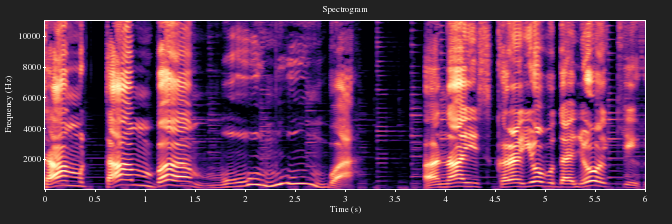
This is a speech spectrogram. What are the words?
Там-тамба Мумумба. Она из краев далеких,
